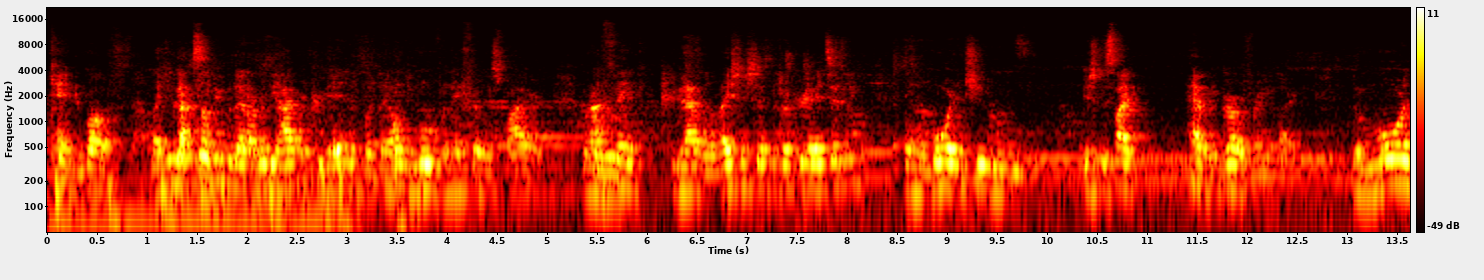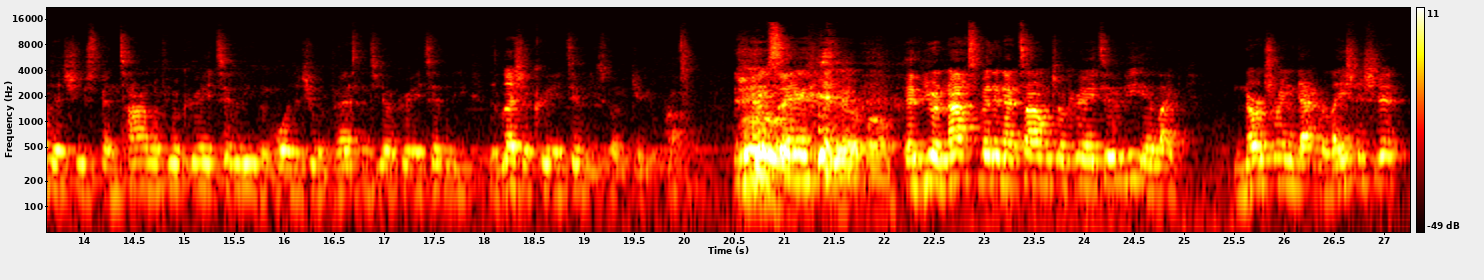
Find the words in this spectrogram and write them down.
can't do both. Like you got some people that are really hyper creative, but they only move when they feel inspired. When I mm-hmm. think you have a relationship with your creativity, and the more that you, it's, it's like having a girlfriend. Like the more that you spend time with your creativity, the more that you invest into your creativity, the less your creativity is going to give you a problem. You know what I'm saying? yeah, bro. if you're not spending that time with your creativity and like nurturing that relationship,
